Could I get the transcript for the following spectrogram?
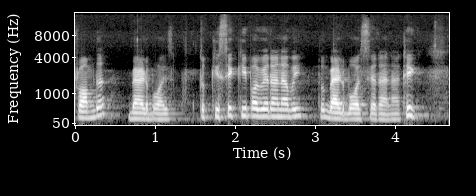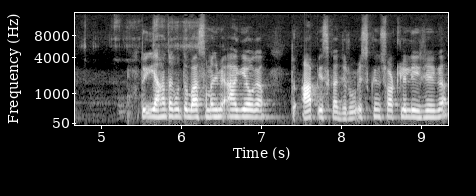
from the bad boys तो किससे कीप अवे रहना है भाई? तो बैड बॉयज़ से रहना है। ठीक? तो यहाँ तक तो बात समझ में आ गया होगा। तो आप इसका ज़रूर स्क्रीनशॉट ले लीजिएगा।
